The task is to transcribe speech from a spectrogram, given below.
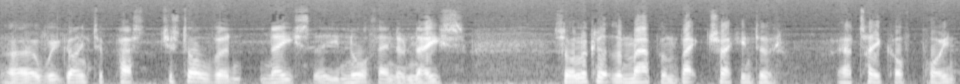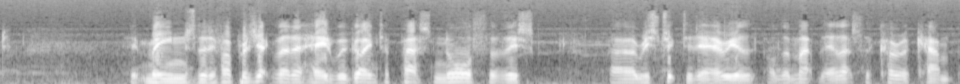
Uh, we're going to pass just over Naas, the north end of Naas. So looking at the map and backtracking to our takeoff point, it means that if I project that ahead, we're going to pass north of this uh, restricted area on the map there. That's the Curragh Camp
